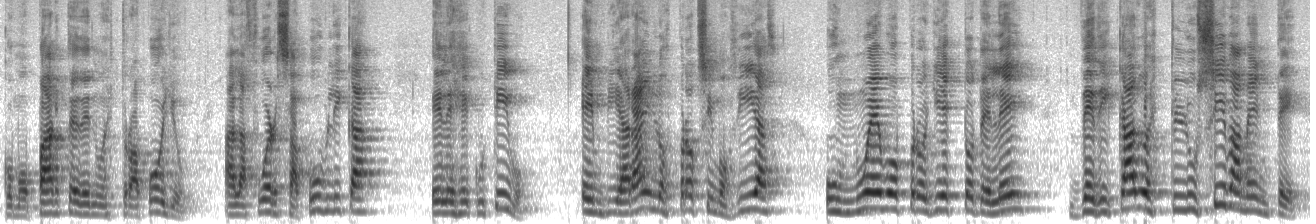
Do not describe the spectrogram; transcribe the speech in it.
Como parte de nuestro apoyo a la fuerza pública, el Ejecutivo enviará en los próximos días un nuevo proyecto de ley dedicado exclusivamente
